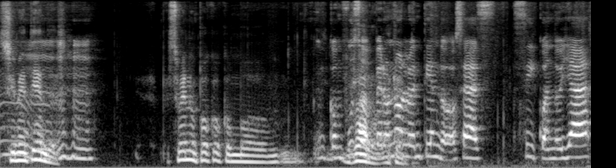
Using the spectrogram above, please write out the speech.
Si me entiendes? Mm, Suena un poco como... Confuso, pero no, lo entiendo. O sea, sí, cuando ya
